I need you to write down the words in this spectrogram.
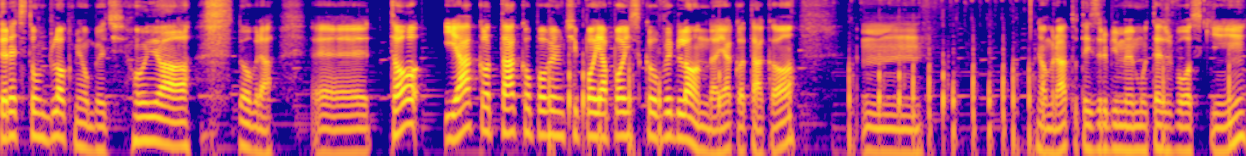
Redstone block miał być. O ja. Dobra. E, to jako tako powiem ci po japońsku wygląda. Jako tako. Mm. Dobra, tutaj zrobimy mu też włoski.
